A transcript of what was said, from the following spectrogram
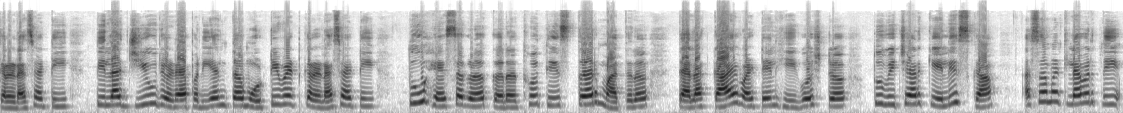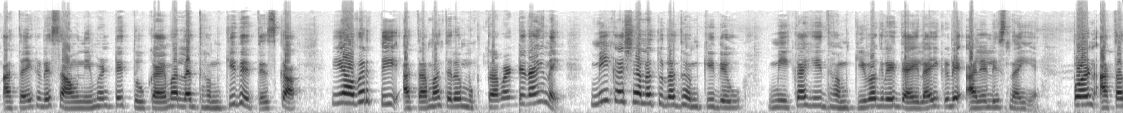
करण्यासाठी तिला जीव देण्यापर्यंत मोटिवेट करण्यासाठी तू हे सगळं करत होतीस तर मात्र त्याला काय वाटेल ही गोष्ट तू विचार केलीस का? असं म्हटल्यावरती आता इकडे सावनी म्हणते तू काय मला धमकी देतेस का? यावरती आता मात्र मुक्ता म्हणते नाही नाही मी कशाला तुला धमकी देऊ? मी काही धमकी वगैरे द्यायला इकडे आलेलीच नाही आहे पण आता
